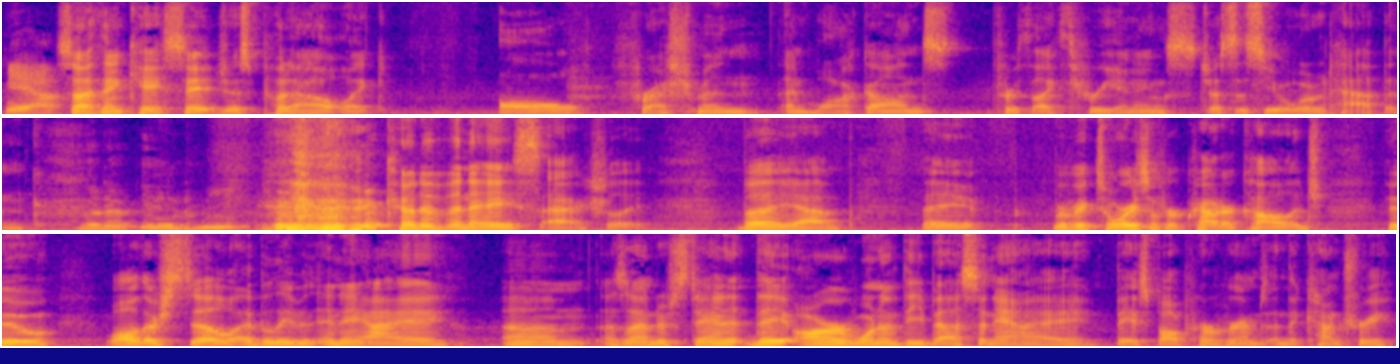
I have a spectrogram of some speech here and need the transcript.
yeah. So I think K State just put out like all freshmen and walk-ons for like three innings just to see what would happen. Could have been me. Could have been ace actually, but yeah, they were victorious over Crowder College, who while they're still I believe in NAIA, um, as I understand it, they are one of the best NAIA baseball programs in the country.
